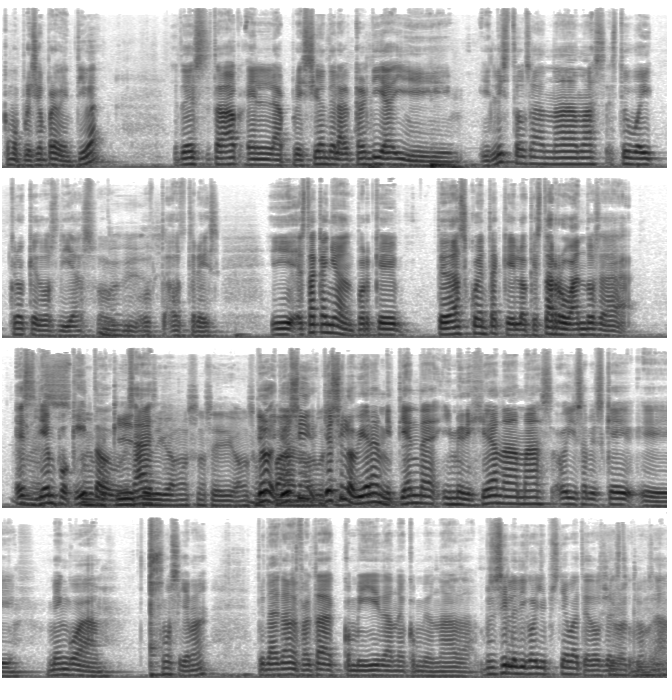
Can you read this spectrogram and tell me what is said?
como prisión preventiva. Entonces estaba en la prisión de la alcaldía y, y listo, o sea, nada más estuvo ahí creo que dos días o, Dos días. o- o tres. Y está cañón porque te das cuenta que lo que está robando, o sea, es, bien poquito, poquito, ¿sabes? digamos no sé digamos Yo, yo sí, yo si lo viera en mi tienda y me dijera nada más, oye, ¿sabes qué? Eh, vengo a, ¿cómo se llama? Pues me falta comida, no he comido nada. Pues sí le digo, oye, pues llévate dos de estos, ¿no? O sea,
